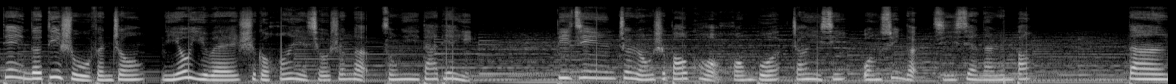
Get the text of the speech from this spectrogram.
电影的第十五分钟，你又以为是个荒野求生的综艺大电影。毕竟阵容是包括黄渤、张艺兴、王迅的极限男人帮。但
